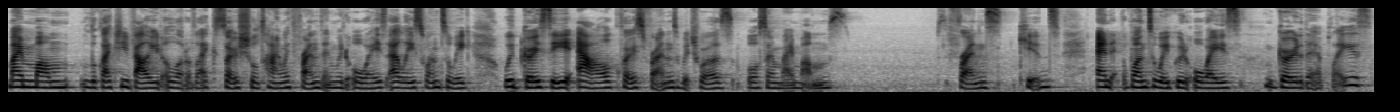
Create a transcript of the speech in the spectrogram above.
my mum looked like she valued a lot of like social time with friends and would always, at least once a week, would go see our close friends, which was also my mum's friends' kids. And once a week we'd always go to their place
